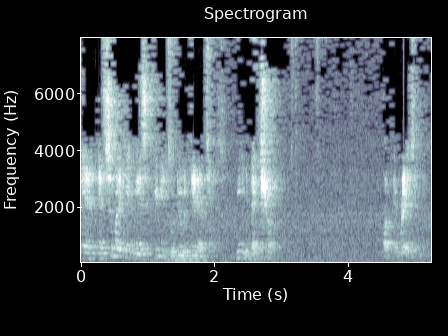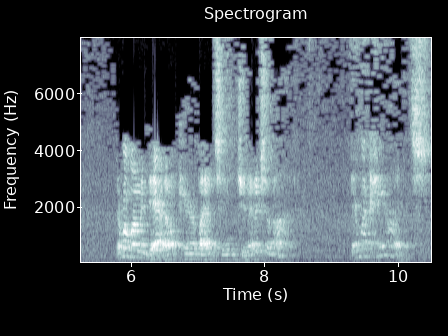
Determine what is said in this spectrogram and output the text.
and, and somebody came to me and said, you need to go do a DNA test. You need to make sure. They raised me. They're my mom and dad. I don't care if I have the same genetics or not. They're my parents.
